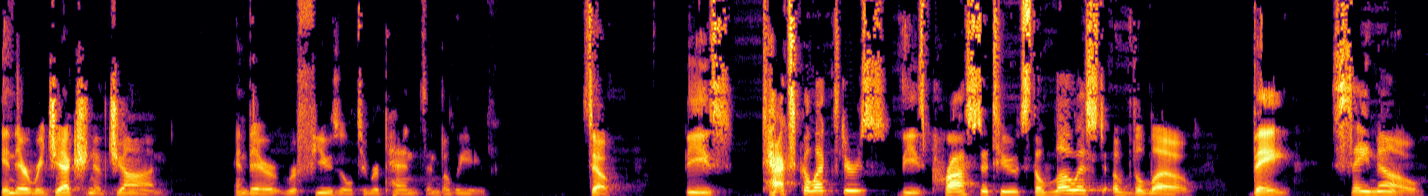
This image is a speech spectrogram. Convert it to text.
in their rejection of John and their refusal to repent and believe. So, these tax collectors, these prostitutes, the lowest of the low, they say no,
